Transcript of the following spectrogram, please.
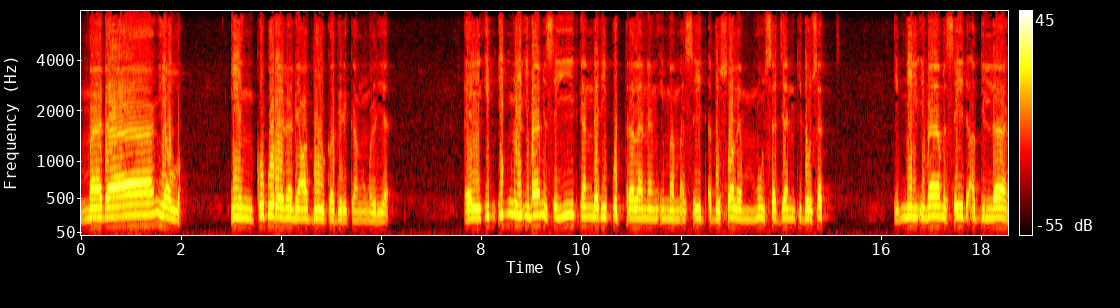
madang ya Allah. Ing kuburan di Abdul Qadir kang mulya. Ibnul Imam Sayyid kang dari putra lanang Imam Sayyid Abdul Salam Musa Jan Kidausat. Ibnul Imam Sayyid Abdullah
